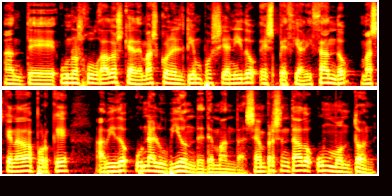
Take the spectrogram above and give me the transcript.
ante unos juzgados que además con el tiempo se han ido especializando, más que nada porque ha habido un aluvión de demandas, se han presentado un montón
